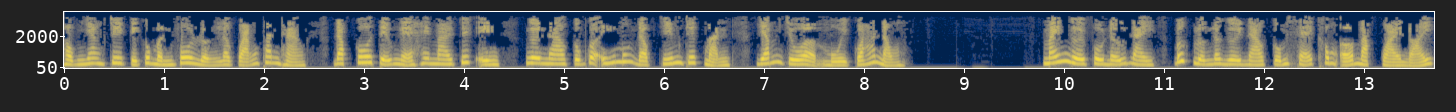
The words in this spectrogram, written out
hồng nhan tri kỷ của mình vô luận là Quảng Thanh Hạng, đọc cô tiểu nghệ hay Mai Tuyết Yên, người nào cũng có ý muốn độc chiếm rất mạnh, dám chua mùi quá nồng. Mấy người phụ nữ này, bất luận là người nào cũng sẽ không ở mặt ngoài nổi,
